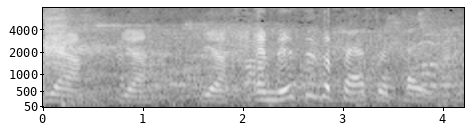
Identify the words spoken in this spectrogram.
Yeah, yeah, yeah. And this is a faster pace.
